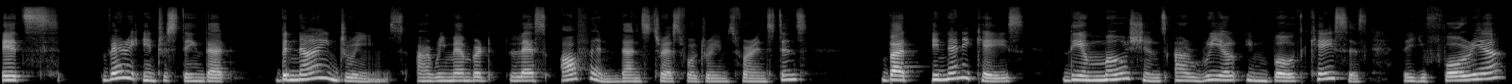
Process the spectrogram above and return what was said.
It's very interesting that benign dreams are remembered less often than stressful dreams, for instance, but in any case, the emotions are real in both cases. The euphoria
